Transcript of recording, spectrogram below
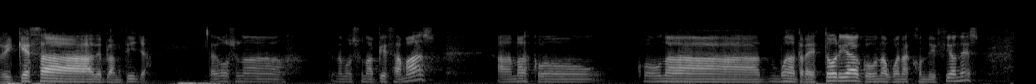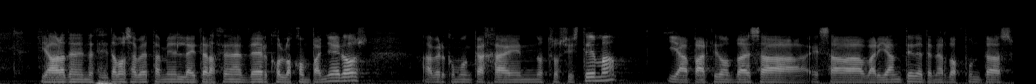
riqueza de plantilla. Tenemos una tenemos una pieza más además con, una buena trayectoria, con unas buenas condiciones. Y ahora necesitamos saber también las iteraciones de él con los compañeros, a ver cómo encaja en nuestro sistema y a partir nos da esa, esa variante de tener dos puntas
